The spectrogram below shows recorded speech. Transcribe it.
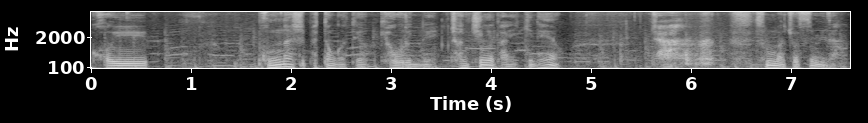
거의 봄날씨 패턴 같아요. 겨울인데, 전층에 다 있긴 해요. 자, 손맛 좋습니다.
